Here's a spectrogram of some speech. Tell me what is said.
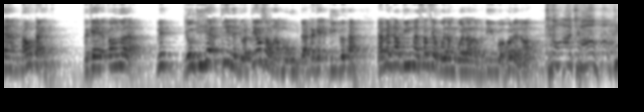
ကန်တောက်တိုင်တကယ်အကောင်းပြောတာမင်းယုံကြည်ချက်အပြည့်နဲ့ပြောတယောက်ဆောင်တာမဟုတ်ဘူးဒါတကယ်အတီးပြောတာဒါပေမဲ့နောက်ပြီးမှစောက်ချက်ပွဲသားမပွဲလားတော့မတည်ဘူးပေါ့ဟုတ်တယ်နော်ချောင်းအားချောင်းဒီ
